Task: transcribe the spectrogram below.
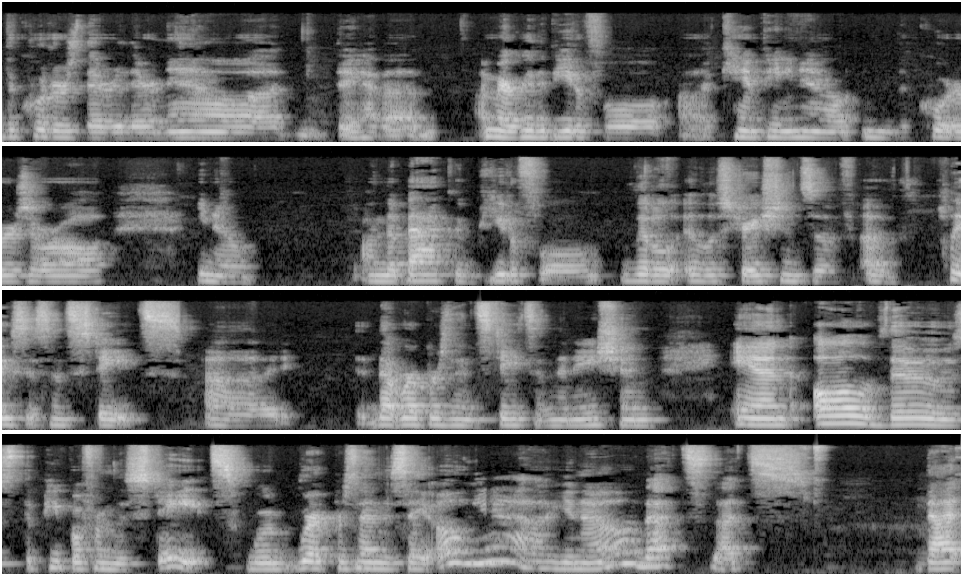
the quarters that are there now, uh, they have a America the Beautiful uh, campaign out, and the quarters are all, you know, on the back of beautiful little illustrations of, of places and states uh, that represent states in the nation. And all of those, the people from the states would represent and say, oh, yeah, you know, that's, that's, that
